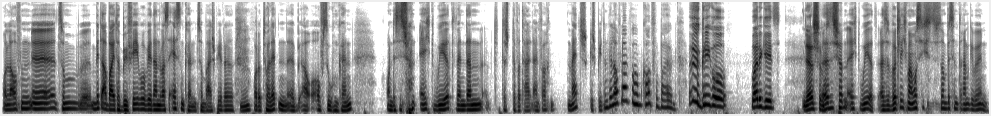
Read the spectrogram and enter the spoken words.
und laufen äh, zum äh, Mitarbeiterbuffet, wo wir dann was essen können zum Beispiel oder, Mhm. oder Toiletten äh, au- aufsuchen können. Und es ist schon echt weird, wenn dann, das, da wird halt einfach ein Match gespielt und wir laufen einfach am Court vorbei und, hey Gregor, weiter geht's. Ja, stimmt. Das ist schon echt weird. Also wirklich, man muss sich so ein bisschen dran gewöhnen.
